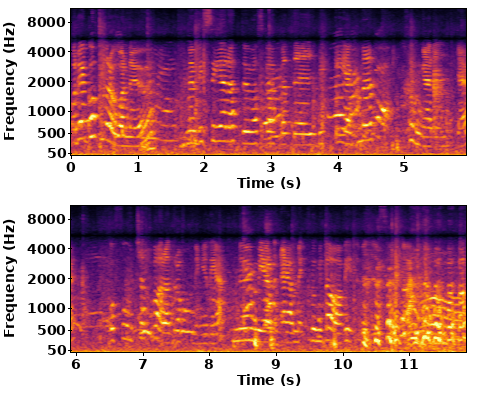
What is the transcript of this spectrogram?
Och det har gått några år nu, men vi ser att du har skapat dig ditt egna kungarike och fortsatt vara drottning i det. Nu med en kung David vid din sida.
